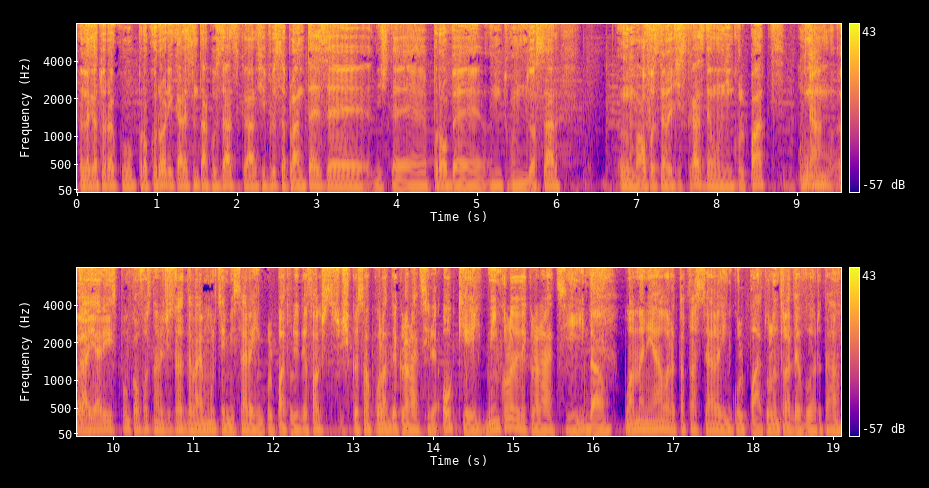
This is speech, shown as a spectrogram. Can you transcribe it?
în legătură cu procurorii care sunt acuzați că ar fi vrut să planteze niște probe într-un dosar um, au fost înregistrați de un inculpat. Cum, da, uh... da, iar ei spun că au fost înregistrați de mai mulți emisare inculpatului de fapt și că s-au colat declarațiile. Ok, dincolo de declarații, da. oamenii au arătat aseară inculpatul, într-adevăr, da?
